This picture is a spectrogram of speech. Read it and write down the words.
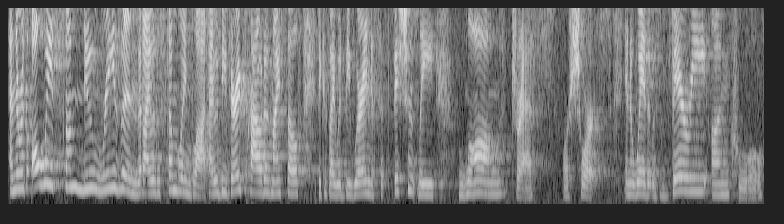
And there was always some new reason that I was a stumbling block. I would be very proud of myself because I would be wearing a sufficiently long dress or shorts in a way that was very uncool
